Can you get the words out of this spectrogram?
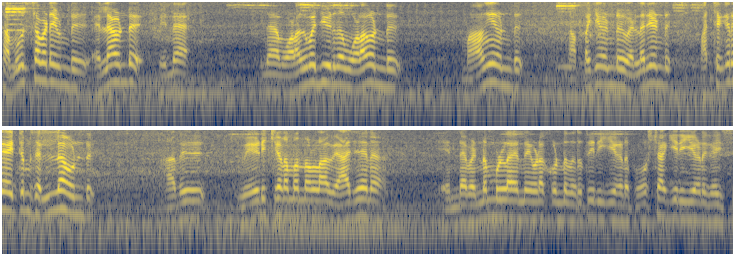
സമൂസ വടയുണ്ട് എല്ലാം ഉണ്ട് പിന്നെ പിന്നെ മുളക് ബജി ഇടുന്ന മുളകുണ്ട് മാങ്ങയുണ്ട്. കപ്പയ്ക്കുണ്ട് വെള്ളരിയുണ്ട് പച്ചക്കറി ഐറ്റംസ് എല്ലാം ഉണ്ട്. അത് മേടിക്കണമെന്നുള്ള വ്യാജേന എന്റെ വെണ്ണമ്പുള്ള എന്നെ ഇവിടെ കൊണ്ട് നിർത്തിയിരിക്കുകയാണ് പോസ്റ്റാക്കിയിരിക്കുകയാണ് ഗൈസ്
